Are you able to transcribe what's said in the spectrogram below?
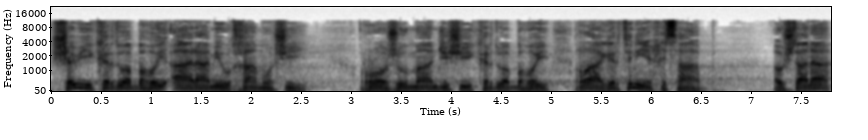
شەوی کردووە بەهۆی ئارامی و خامۆشی ڕۆژ و مانجیشی کردووە بەهۆی ڕاگررتنی حیساب ئەو شتانە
